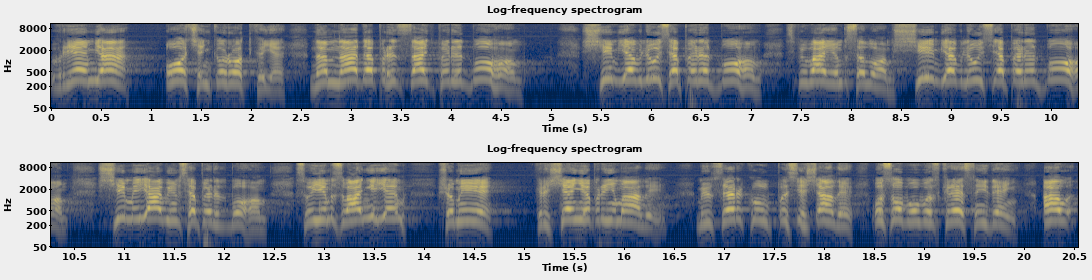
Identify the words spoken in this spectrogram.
Время очень короткое. Нам надо предстать перед Богом. З чим явлюся перед Богом? Співаємо псалом. З чим явлюся перед Богом? З чим ми явимося перед Богом? Своїм званням, що ми хрещення приймали, ми в церкву посіщали особо в Воскресний день, а в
